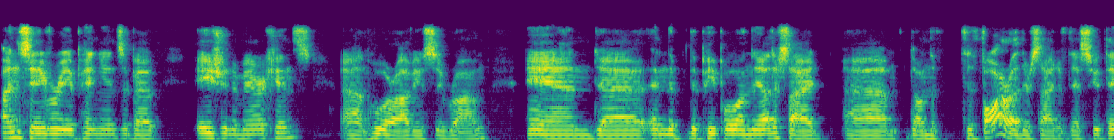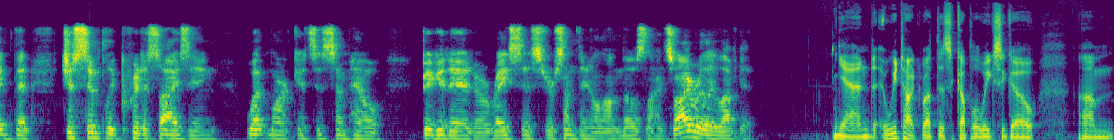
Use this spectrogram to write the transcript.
unsavory opinions about Asian Americans, um, who are obviously wrong, and uh, and the the people on the other side, um, on the, the far other side of this, who think that just simply criticizing wet markets is somehow bigoted or racist or something along those lines. So I really loved it. Yeah, and we talked about this a couple of weeks ago. Um,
